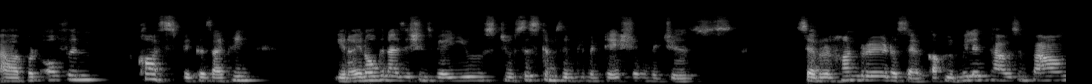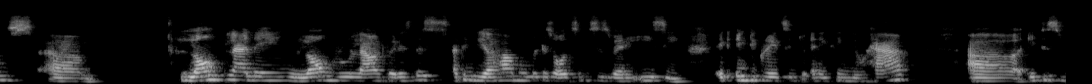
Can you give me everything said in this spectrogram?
uh, but often costs because I think you know in organizations we are used to systems implementation, which is several hundred or say a couple of million thousand pounds. Um, long planning, long rollout. Whereas this, I think the aha moment is also this is very easy. It integrates into anything you have. Uh, it is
